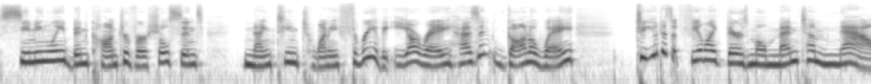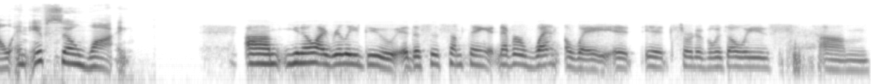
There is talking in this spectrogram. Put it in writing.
seemingly been controversial since 1923. The ERA hasn't gone away. To you, does it feel like there's momentum now? And if so, why? Um, you know, I really do. This is something it never went away. It it sort of was always um,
